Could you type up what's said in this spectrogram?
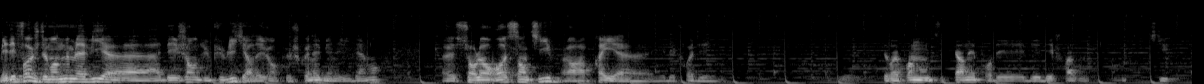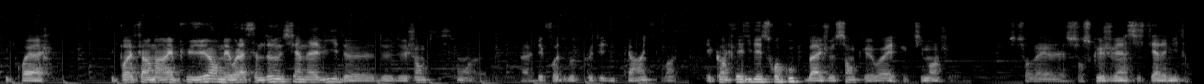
Mais des fois, je demande même l'avis à, des gens du public, alors des gens que je connais bien évidemment, euh, sur leur ressenti. Alors après, il y, a, des fois des. Je devrais prendre mon petit carnet pour des, des, phrases qui, pourraient, qui, pourraient, faire marrer plusieurs, mais voilà, ça me donne aussi un avis de, de, gens qui sont euh, des fois de l'autre côté du terrain. Et quand les idées se recoupent, bah, je sens que, ouais, effectivement, je, sur, ce que je vais insister à la mi-temps.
